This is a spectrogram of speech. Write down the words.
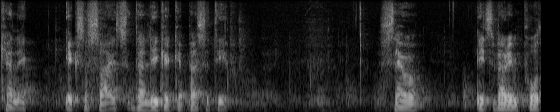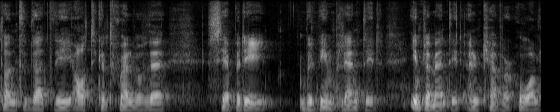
can exercise their legal capacity. So it's very important that the Article 12 of the CPD will be implemented, implemented and cover all.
